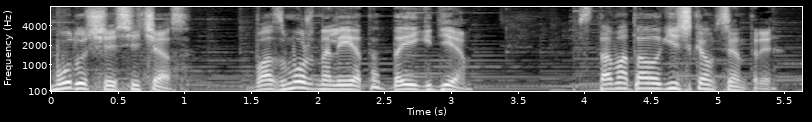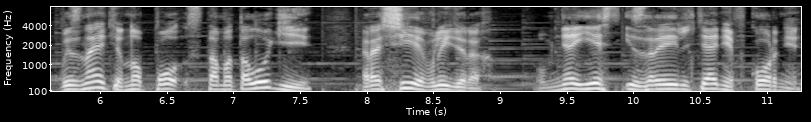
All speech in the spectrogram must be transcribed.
Будущее сейчас. Возможно ли это? Да и где? В стоматологическом центре. Вы знаете, но по стоматологии Россия в лидерах. У меня есть израильтяне в корне,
